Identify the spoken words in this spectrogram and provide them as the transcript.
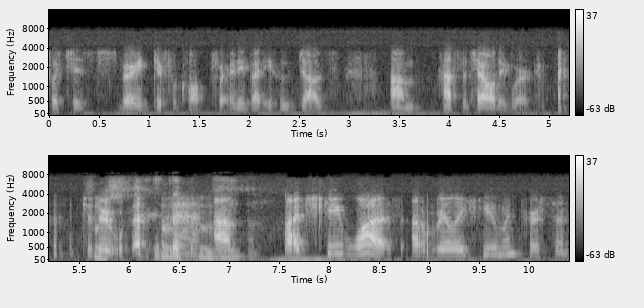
which is just very difficult for anybody who does um, hospitality work to do. Mm-hmm. um, but she was a really human person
